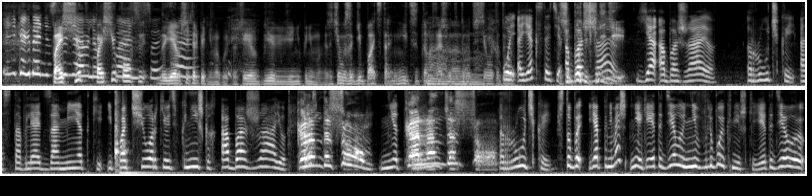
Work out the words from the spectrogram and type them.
Я никогда не Пощуп, пощупал. пальцы. Ну, я вообще терпеть не могу. это. Я, я, я не понимаю. Зачем загибать страницы, там, А, знаешь, вот да, это да, вот да. все вот это Ой, вот. а я, кстати, Зачем обожаю, я обожаю ручкой оставлять заметки и подчеркивать в книжках. Обожаю. Карандашом! Нет, Карандашом! ручкой, чтобы, я, понимаешь, нет, я это делаю не в любой книжке, я это делаю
